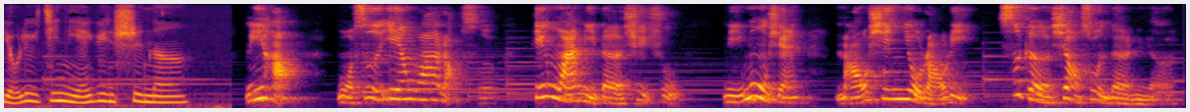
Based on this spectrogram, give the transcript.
有利今年运势呢？你好，我是烟花老师。听完你的叙述，你目前劳心又劳力，是个孝顺的女儿。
